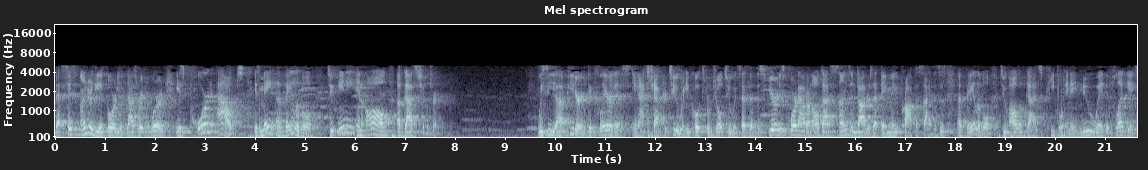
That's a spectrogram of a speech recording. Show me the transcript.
that sits under the authority of God's written word is poured out, is made available to any and all of God's children. We see uh, Peter declare this in Acts chapter 2, where he quotes from Joel 2 and says that the Spirit is poured out on all God's sons and daughters that they may prophesy. This is available to all of God's people in a new way. The floodgates,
